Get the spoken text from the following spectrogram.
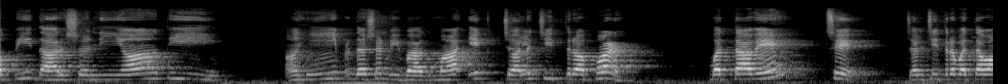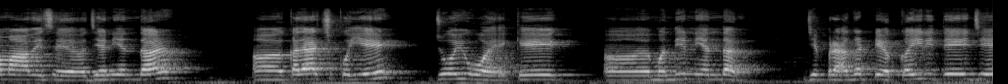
અપી દાર્શનીયતી અહીં પ્રદર્શન વિભાગમાં એક ચલચિત્ર પણ બતાવે છે. ચલચિત્ર બતાવવામાં આવે છે. જેની અંદર કદાચ કોઈએ જોયું હોય કે મંદિરની અંદર જે પ્રાગટ્ય, કઈ રીતે જે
